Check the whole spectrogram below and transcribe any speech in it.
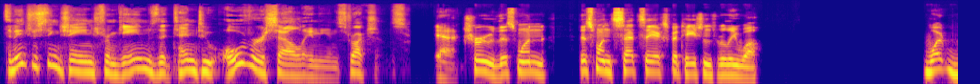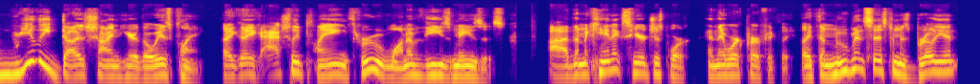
it's an interesting change from games that tend to oversell in the instructions. Yeah, true. This one This one sets the expectations really well. What really does shine here, though, is playing. Like, like actually playing through one of these mazes. Uh, the mechanics here just work, and they work perfectly. Like the movement system is brilliant.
